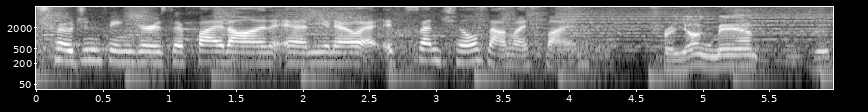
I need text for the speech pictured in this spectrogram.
Trojan fingers, their fight on, and you know, it sent chills down my spine. For a young man that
